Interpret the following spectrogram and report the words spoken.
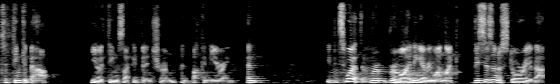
to think about, you know, things like adventure and, and buccaneering. And it's worth re- reminding everyone, like, this isn't a story about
